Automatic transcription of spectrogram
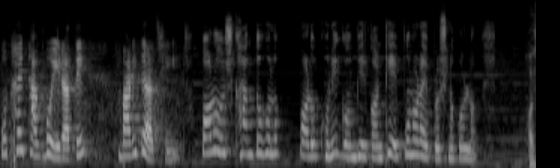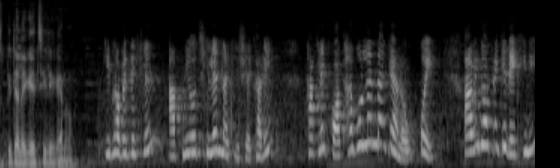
কোথায় থাকব এই রাতে? বাড়িতে আছি। পরশ ক্ষান্ত হলো। পরক্ষণে গম্ভীর কণ্ঠে পুনরায় প্রশ্ন করল হসপিটালে গেছিলে কেন? কীভাবে দেখলেন? আপনিও ছিলেন নাকি সেখানে? থাকলে কথা বললেন না কেন? কই আমি তো আপনাকে দেখিনি।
